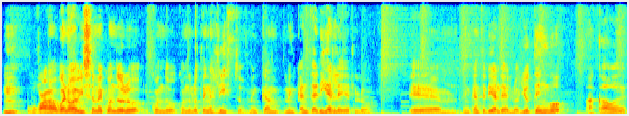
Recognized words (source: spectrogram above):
wow, mm, bueno, avísame cuando lo, cuando, cuando lo tengas listo. Me, me encantaría leerlo. Em, me encantaría leerlo. Yo tengo, acabo de,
